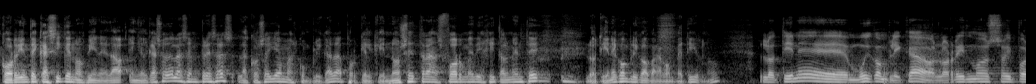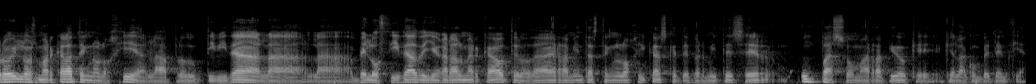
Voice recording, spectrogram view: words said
corriente casi que nos viene dado. En el caso de las empresas, la cosa ya es más complicada, porque el que no se transforme digitalmente lo tiene complicado para competir, ¿no? Lo tiene muy complicado. Los ritmos hoy por hoy los marca la tecnología, la productividad, la, la velocidad de llegar al mercado te lo da herramientas tecnológicas que te permite ser un paso más rápido que, que la competencia.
